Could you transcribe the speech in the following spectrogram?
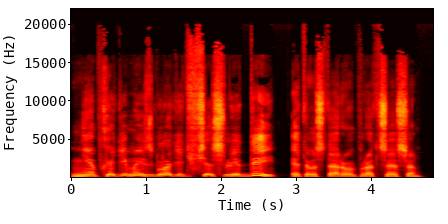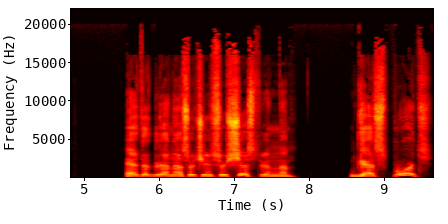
необходимо изгладить все следы этого старого процесса. Это для нас очень существенно. Господь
